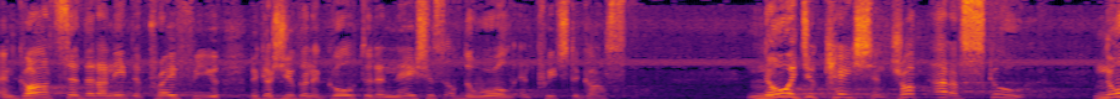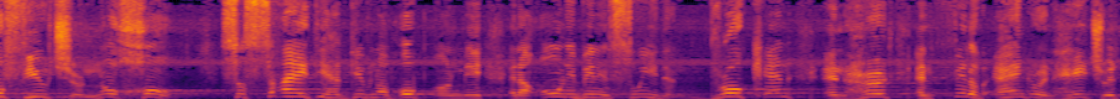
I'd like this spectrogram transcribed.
And God said that I need to pray for you because you're going to go to the nations of the world and preach the gospel. No education, dropped out of school, no future, no hope. Society had given up hope on me, and I've only been in Sweden, broken and hurt and filled of anger and hatred.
